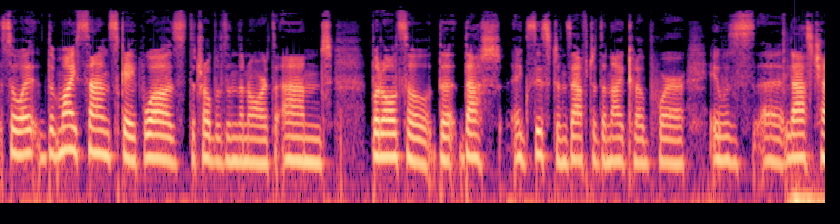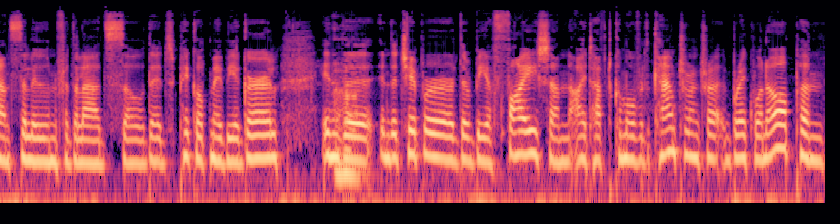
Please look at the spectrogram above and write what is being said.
so I, the, my soundscape was the Troubles in the North, and but also the, that existence after the nightclub where it was uh, last chance saloon for the lads. So they'd pick up maybe a girl in Uh-huh. the in the chipper, or there'd be a fight, and I'd have to come over the counter and try, break one up, and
